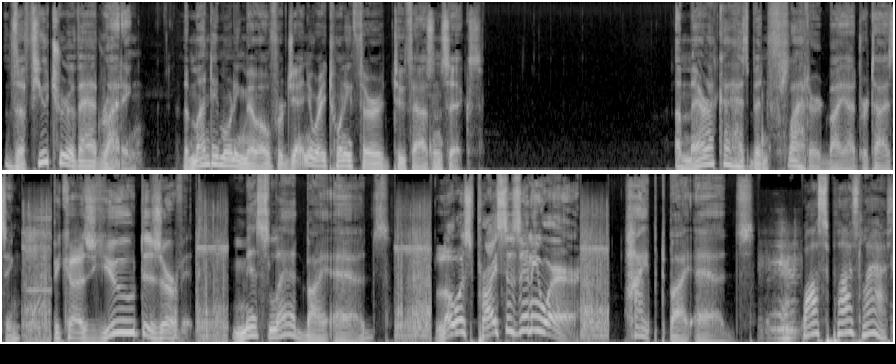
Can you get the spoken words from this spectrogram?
The Future of Ad Writing, the Monday Morning Memo for January 23, 2006. America has been flattered by advertising, Because you deserve it. misled by ads, Lowest prices anywhere. hyped by ads, while supplies last.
